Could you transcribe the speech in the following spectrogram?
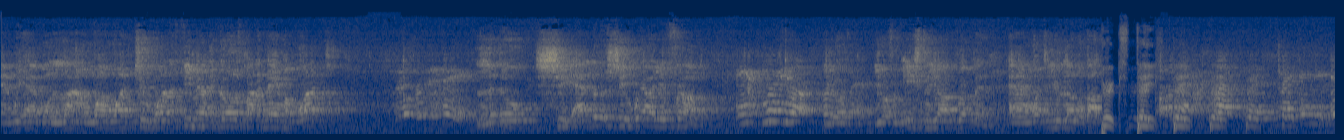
And we have on the line 1121, a female that goes by the name of what? Little She. And Little She, where are you from? East New York, You're, you're from East New York, Brooklyn. And what do you love about Kirk State, State, State. making me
